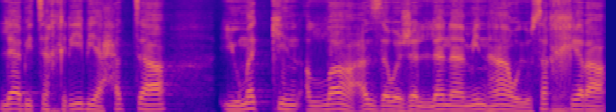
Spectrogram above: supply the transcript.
لا بتخريبها حتى يمكن الله عز وجل لنا منها ويسخر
